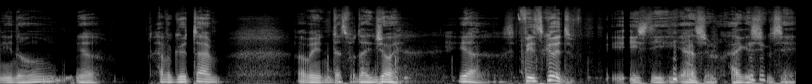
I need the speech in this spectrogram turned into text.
you know yeah, have a good time. I mean, that's what I enjoy. Yeah, feels good. Is the answer, I guess you could say.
